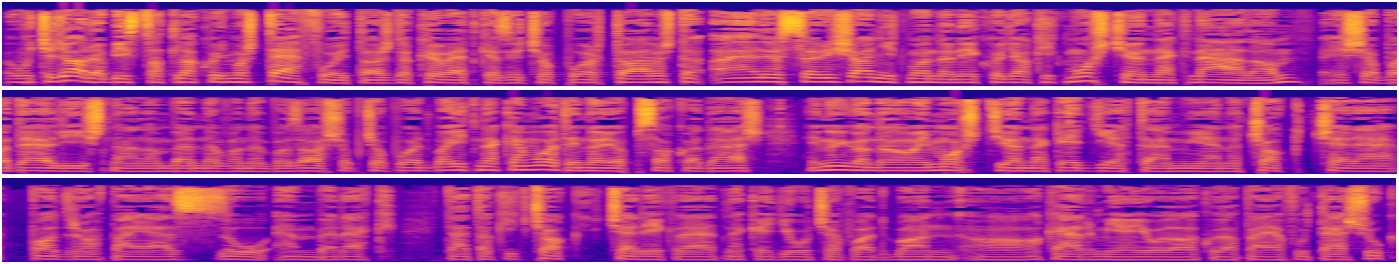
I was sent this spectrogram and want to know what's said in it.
Úgyhogy arra biztatlak, hogy most te folytasd a következő csoporttal. Most először is annyit mondanék, hogy akik most jönnek nálam, és abban Delhi is nálam benne van ebbe az alsóbb csoportban, itt nekem volt egy nagyobb szakadás. Én úgy gondolom, hogy most jönnek egyértelműen a csak csere padra pályázó emberek tehát akik csak cserék lehetnek egy jó csapatban, a, akármilyen jól alakul a pályafutásuk.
